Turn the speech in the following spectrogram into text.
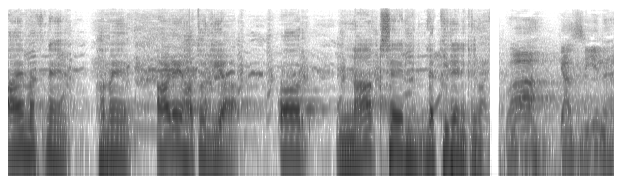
आईएमएफ ने हमें आड़े हाथों लिया और नाक से लकीरें निकलवाई। वाह क्या सीन है?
